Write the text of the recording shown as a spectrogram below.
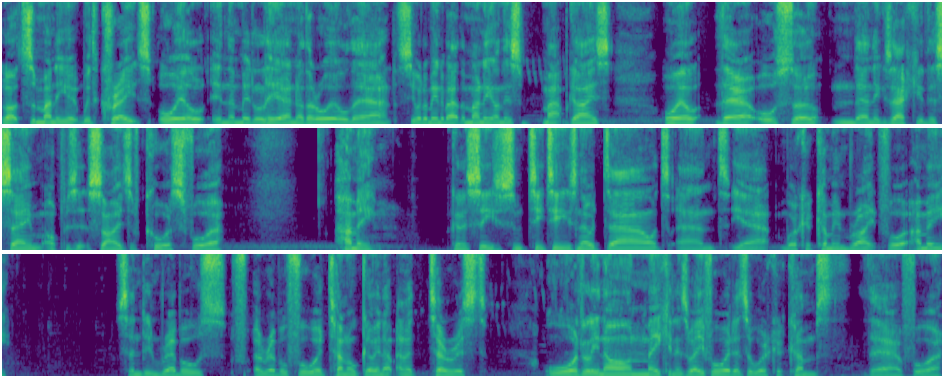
Lots of money with crates, oil in the middle here, another oil there. See what I mean about the money on this map, guys? Oil there also, and then exactly the same opposite sides, of course, for Hummy. Going to see some TTs, no doubt, and yeah, worker coming right for Hummy. Sending rebels, a rebel forward, tunnel going up, and a terrorist waddling on, making his way forward as a worker comes there for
